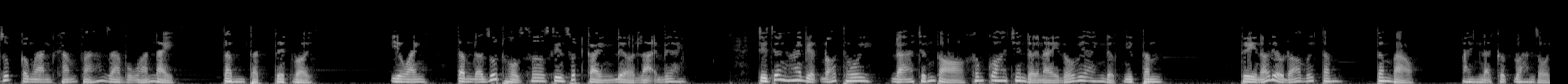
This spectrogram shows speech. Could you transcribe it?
giúp công an khám phá ra vụ án này. Tâm thật tuyệt vời. Yêu anh, Tâm đã rút hồ sơ xin xuất cảnh để ở lại với anh. Chỉ riêng hai việc đó thôi đã chứng tỏ không có ai trên đời này đối với anh được như Tâm. Thủy nói điều đó với Tâm. Tâm bảo, anh lại cực đoan rồi.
